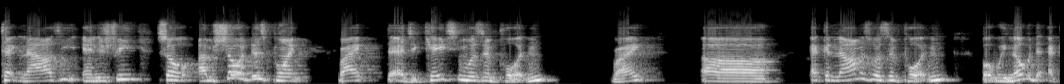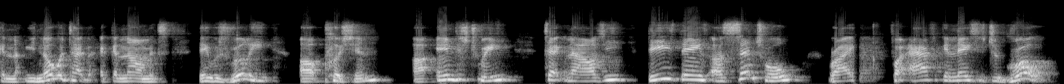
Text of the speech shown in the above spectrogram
technology, industry. So I'm sure at this point, right, the education was important, right? Uh, economics was important, but we know what the econ- you know what type of economics they was really uh, pushing. Uh, industry, technology, these things are central, right, for African nations to grow.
